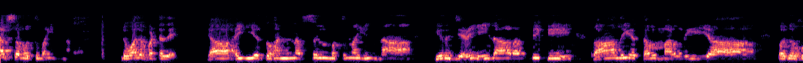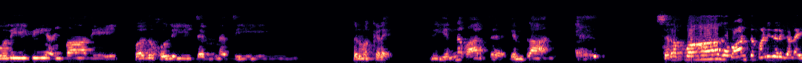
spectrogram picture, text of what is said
நப்ச முத்துமைன்னா. இது ஓதப்பட்டதே. யா ஐயத்துஹன் நப்சுல் முத்துமைன்னா. ارجعي إلى ربك راضية مرضية فادخلي في عبادي وادخلي جنتي பெருமக்களே இது என்ன வார்த்தை என்றால் சிறப்பாக வாழ்ந்த மனிதர்களை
